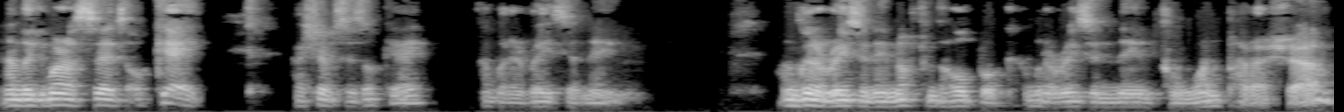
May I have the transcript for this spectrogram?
and the Gemara says, okay. Hashem says, okay, I'm going to erase your name. I'm going to raise a name, not from the whole book. I'm going to raise a name from one parasha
